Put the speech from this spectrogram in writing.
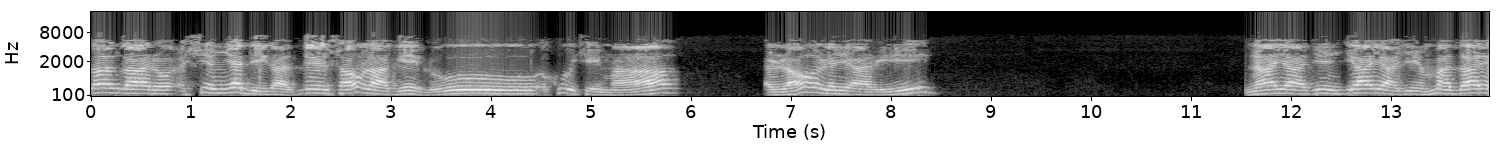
သံဃာတော်အရှင်မြတ်တွေကသေဆောင်လာခဲ့လို့ အခုအချိန်မှာ အလောင်းလျာရီနာရခြင်းကြားရခြင်းမှတ်သားရ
